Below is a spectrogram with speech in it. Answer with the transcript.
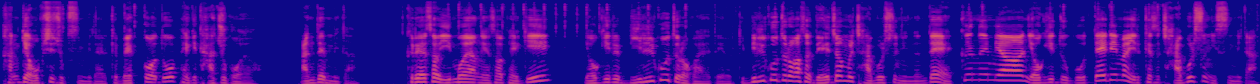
관계 없이 죽습니다. 이렇게 메꿔도 백이 다 죽어요. 안 됩니다. 그래서 이 모양에서 백이 여기를 밀고 들어가야 돼요. 이렇게 밀고 들어가서 네 점을 잡을 수는 있는데 끊으면 여기 두고 때리면 이렇게 해서 잡을 수는 있습니다.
